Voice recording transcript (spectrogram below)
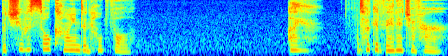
but she was so kind and helpful. I took advantage of her.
